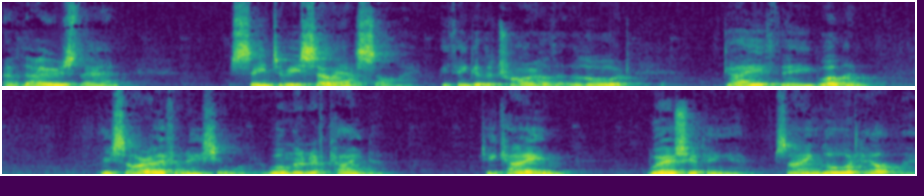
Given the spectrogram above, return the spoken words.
of those that seem to be so outside. We think of the trial that the Lord gave the woman, the Syrophoenician woman, woman of Canaan. She came worshipping Him, saying, Lord, help me.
